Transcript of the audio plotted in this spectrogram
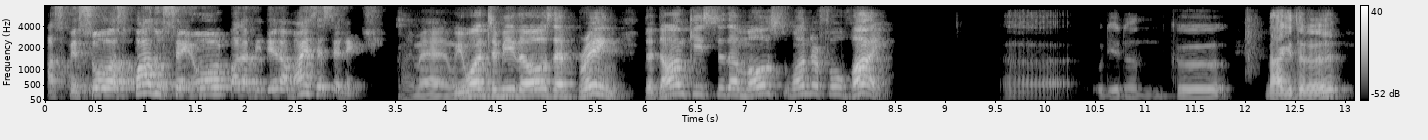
as pessoas para o Senhor para a videira mais excelente. Amen. We want to be those that bring the donkeys to the most wonderful vine. 어, 우리는 그 나귀들을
